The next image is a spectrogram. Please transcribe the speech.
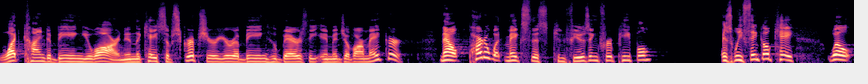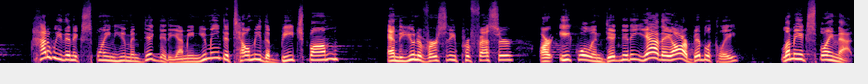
what kind of being you are. And in the case of Scripture, you're a being who bears the image of our Maker. Now, part of what makes this confusing for people is we think, okay, well, how do we then explain human dignity? I mean, you mean to tell me the beach bum and the university professor are equal in dignity? Yeah, they are biblically. Let me explain that.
